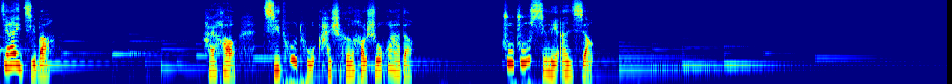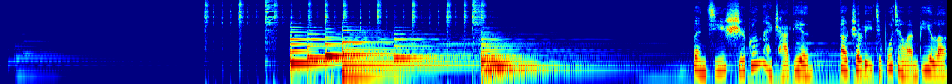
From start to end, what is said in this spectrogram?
加一集吧。还好，齐兔兔还是很好说话的。猪猪心里暗想：本集时光奶茶店到这里就播讲完毕了。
